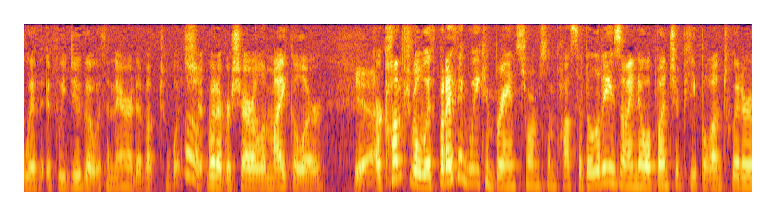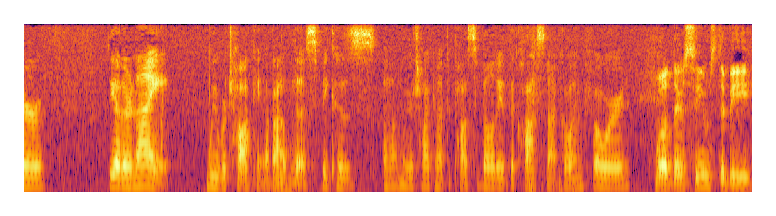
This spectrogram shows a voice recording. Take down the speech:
with if we do go with a narrative up to what Oh. Sh- whatever Cheryl and Michael are Yeah. are comfortable with. But I think we can brainstorm some possibilities, and I know a bunch of people on Twitter the other night we were talking about Mhm. this because um, we were talking about the possibility of the class not going forward. Well, there seems to be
